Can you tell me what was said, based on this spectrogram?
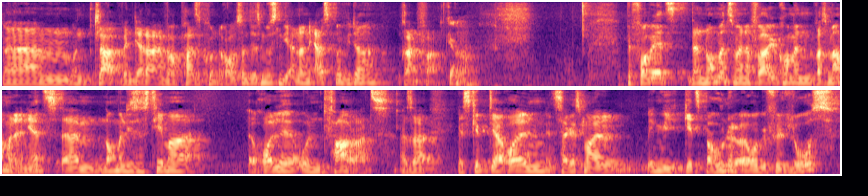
Ähm, und klar, wenn der da einfach ein paar Sekunden raushält, ist, müssen die anderen erstmal wieder ranfahren. Genau. Bevor wir jetzt dann nochmal zu meiner Frage kommen, was machen wir denn jetzt? Ähm, nochmal dieses Thema Rolle und Fahrrad. Also es gibt ja Rollen, ich sage jetzt mal, irgendwie geht es bei 100 Euro gefühlt los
